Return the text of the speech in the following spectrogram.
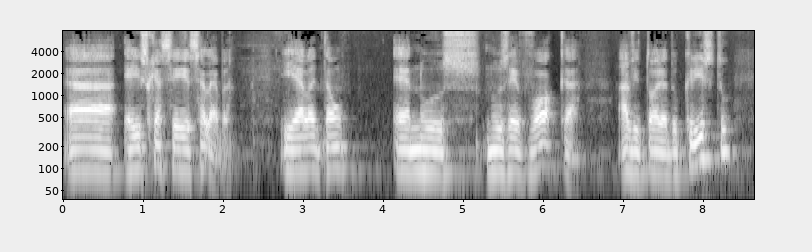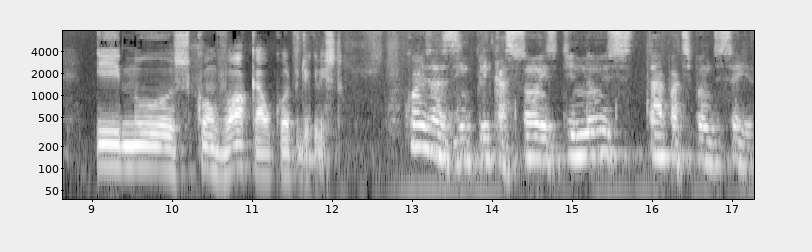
Ah, é isso que a ceia celebra. E ela, então, é, nos, nos evoca a vitória do Cristo e nos convoca ao corpo de Cristo. Quais as implicações de não estar participando de ceia?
